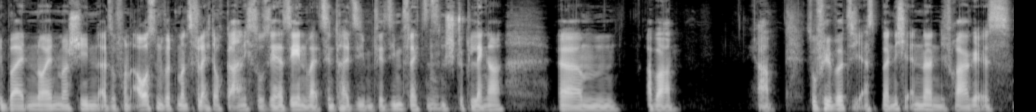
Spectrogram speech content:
die beiden neuen Maschinen. Also von außen wird man es vielleicht auch gar nicht so sehr sehen, weil es sind halt 747, vielleicht sind es ein Stück länger. Ähm, aber ja, so viel wird sich erstmal nicht ändern. Die Frage ist,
